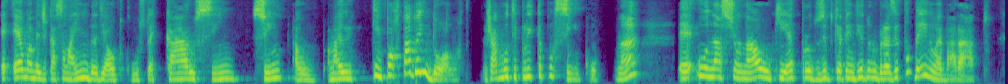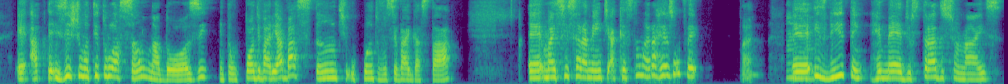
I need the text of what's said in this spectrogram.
é, é uma medicação ainda de alto custo, é caro, sim, sim. A maioria importado é em dólar, já multiplica por 5, né? É, o nacional, o que é produzido, que é vendido no Brasil, também não é barato. É, existe uma titulação na dose, então pode variar bastante o quanto você vai gastar. É, mas, sinceramente, a questão era resolver. Né? É, uhum. É, existem remédios tradicionais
